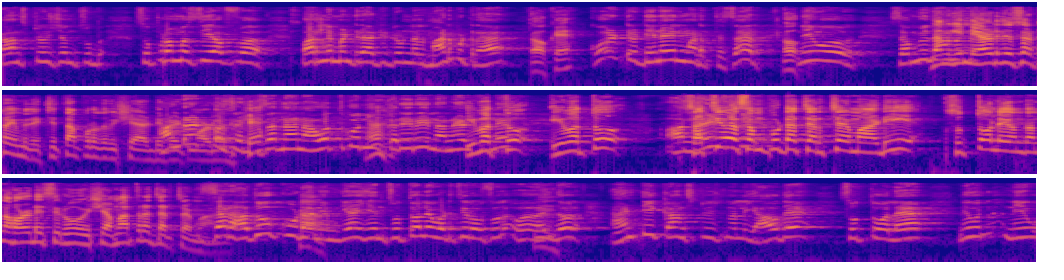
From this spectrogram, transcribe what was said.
ಕಾನ್ಸ್ಟಿಟ್ಯೂಷನ್ ಸುಬ್ ಸುಪ್ರಮಸಿ ಆಫ್ ಪಾರ್ಲಿಮೆಂಟರಿ ಆಟಿಟ್ಯೂಡ್ನಲ್ಲಿ ಮಾಡಿಬಿಟ್ರೆ ಓಕೆ ಕೋರ್ಟ್ ಡಿನೈನ್ ಮಾಡುತ್ತೆ ಸರ್. ನೀವು ಸಂವಿಧಾನ ಇನ್ನು ಎರಡು ದಿವಸ ಟೈಮ್ ಇದೆ. ಚಿತ್ತಾಪುರದ ವಿಷಯ ಡಿಬೇಟ್ ಮಾಡೋದಕ್ಕೆ. ಸರ್ ನಾನು ಅವತ್ತಿಗೂ ನೀವು ಕರೀರಿ ನಾನು ಹೇಳ್ತೀನಿ. ಇವತ್ತು ಇವತ್ತು ಸಚಿವ 90 ಸಂಪುಟ ಚರ್ಚೆ ಮಾಡಿ ಸುತ್ತೋಲೆಯೊಂದನ್ನು ಹೊರಡಿಸಿರುವ ವಿಷಯ ಮಾತ್ರ ಚರ್ಚೆ ಮಾಡಿ. ಸರ್ ಅದು ಕೂಡ ನಿಮಗೆ ಏನು ಸುತ್ತೋಲೆ ಹೊಡೆಸಿರೋ ಸು ಇದು ಆಂಟಿ ಕಾನ್ಸ್ಟಿಟ್ಯೂಷನಲ್ ಯಾವುದೇ ಸುತ್ತೋಲೆ ನೀವು ನೀವು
